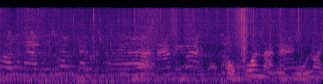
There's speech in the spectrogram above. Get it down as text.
ขอธนาบุญร่วมกันค่ะผมอ้วนอะในหูหน่อย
